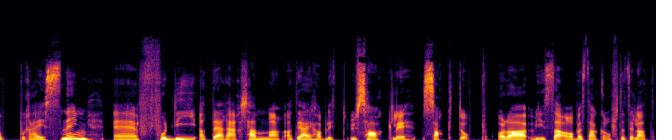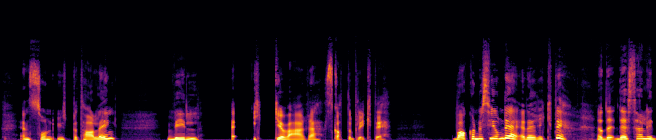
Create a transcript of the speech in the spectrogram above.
oppreisning eh, fordi at dere erkjenner at jeg har blitt usaklig sagt opp. Og da viser arbeidstaker ofte til at en sånn utbetaling vil eh, ikke være skattepliktig. Hva kan du si om det, er det riktig? Ja, det, det er særlig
